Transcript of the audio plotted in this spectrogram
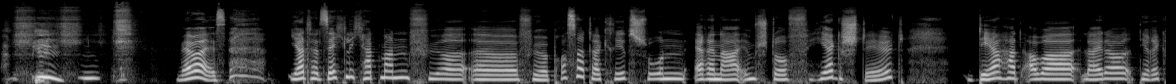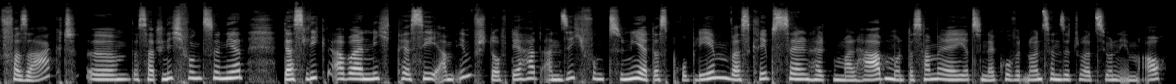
Wer weiß. Ja, tatsächlich hat man für, äh, für Prostatakrebs schon RNA-Impfstoff hergestellt. Der hat aber leider direkt versagt. Ähm, das hat nicht funktioniert. Das liegt aber nicht per se am Impfstoff. Der hat an sich funktioniert. Das Problem, was Krebszellen halt nun mal haben, und das haben wir ja jetzt in der Covid-19-Situation eben auch,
